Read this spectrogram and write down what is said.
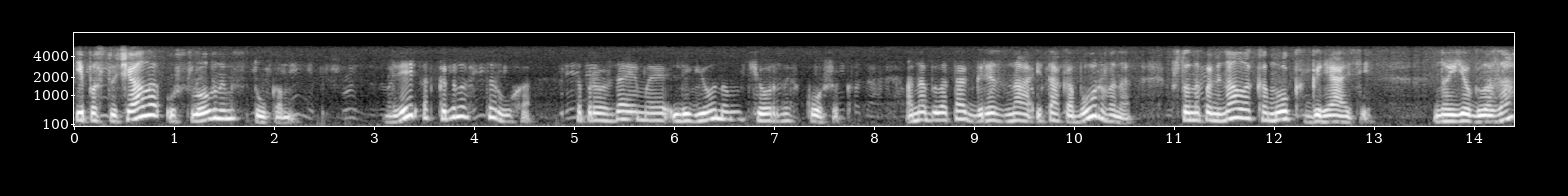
и постучала условным стуком. Дверь открыла старуха, сопровождаемая легионом черных кошек. Она была так грязна и так оборвана, что напоминала комок грязи, но ее глаза,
